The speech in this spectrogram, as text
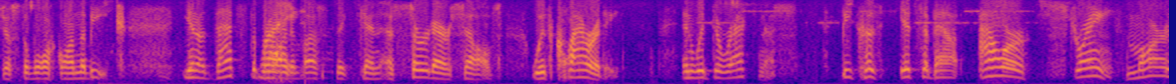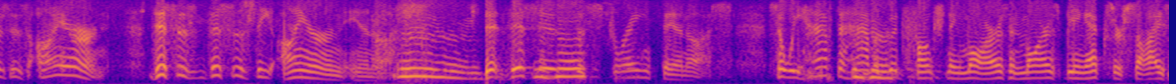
just a walk on the beach. You know, that's the part Right. of us that can assert ourselves with clarity and with directness because it's about our strength. Mars is iron. This is this is the iron in us. Mm. Th- This is Mhm. the strength in us. So we have to have Mhm. a good functioning Mars, and Mars being exercised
